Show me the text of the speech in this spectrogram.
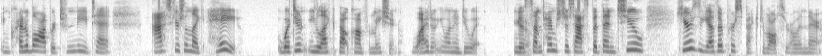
incredible opportunity to ask your son, like, hey, what don't you like about confirmation? Why don't you want to do it? You know, Yeah. sometimes just ask. But then, two, here's the other perspective I'll throw in there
